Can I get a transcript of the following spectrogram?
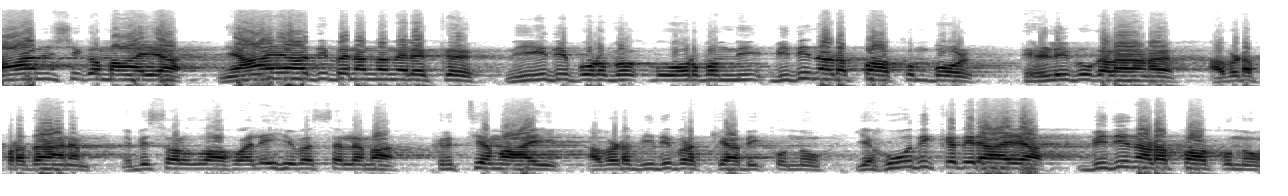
മാനുഷികമായ ന്യായാധിപൻ എന്ന നിലയ്ക്ക് നീതിപൂർവപൂർവം വിധി നടപ്പാക്കുമ്പോൾ തെളിവുകളാണ് അവിടെ പ്രധാനം. നബി സല്ലാഹു അലഹി വസ്ലമ കൃത്യമായി അവിടെ വിധി പ്രഖ്യാപിക്കുന്നു. യഹൂദിക്കെതിരായ വിധി നടപ്പാക്കുന്നു.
